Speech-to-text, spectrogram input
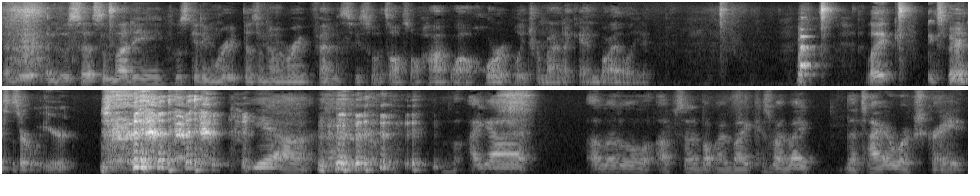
And who, and who says somebody who's getting raped doesn't have a rape fantasy, so it's also hot while horribly traumatic and violating? Like, experiences are weird. Yeah, I got a little upset about my bike because my bike, the tire works great.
